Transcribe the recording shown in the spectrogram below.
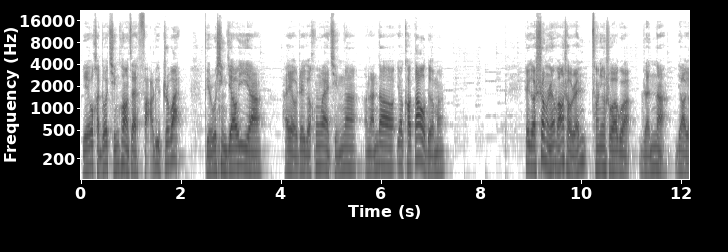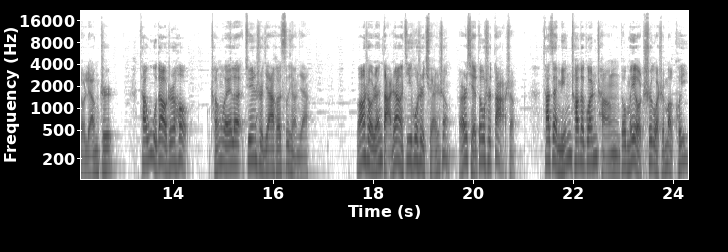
也有很多情况在法律之外，比如性交易呀。还有这个婚外情啊，难道要靠道德吗？这个圣人王守仁曾经说过：“人呢要有良知。”他悟道之后，成为了军事家和思想家。王守仁打仗几乎是全胜，而且都是大胜。他在明朝的官场都没有吃过什么亏，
